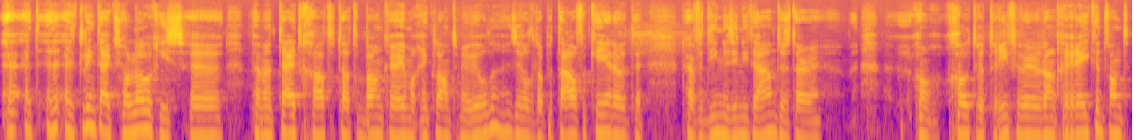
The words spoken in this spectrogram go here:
het, het, klinkt eigenlijk zo logisch. Uh, we hebben een tijd gehad dat de banken helemaal geen klanten meer wilden. Ze wilden dat betaalverkeer, dat, daar verdienen ze niet aan. Dus daar gewoon grotere tarieven werden dan gerekend. Want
